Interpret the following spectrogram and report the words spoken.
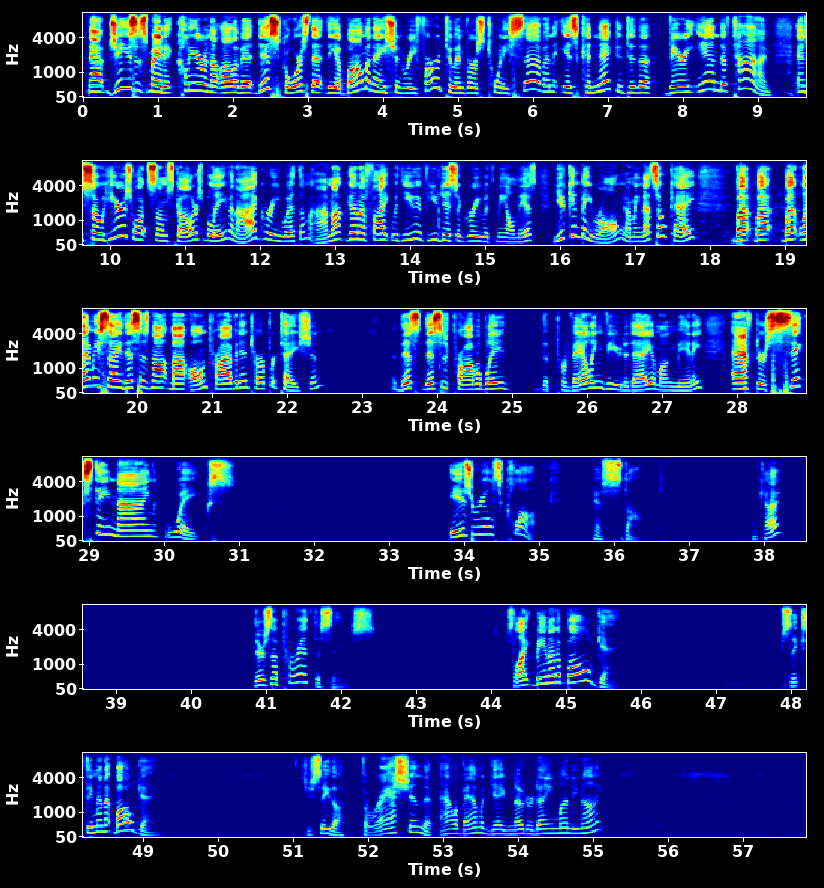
Now, Jesus made it clear in the Olivet Discourse that the abomination referred to in verse 27 is connected to the very end of time. And so here's what some scholars believe, and I agree with them. I'm not going to fight with you if you disagree with me on this. You can be wrong. I mean, that's okay. But, but, but let me say this is not my own private interpretation. This, this is probably the prevailing view today among many. After 69 weeks, Israel's clock has stopped. Okay? There's a parenthesis. It's like being at a ball game. 60 minute ball game. Did you see the thrashing that Alabama gave Notre Dame Monday night?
